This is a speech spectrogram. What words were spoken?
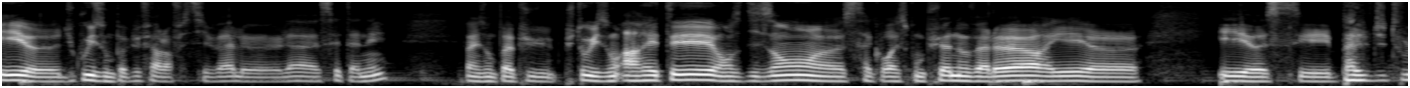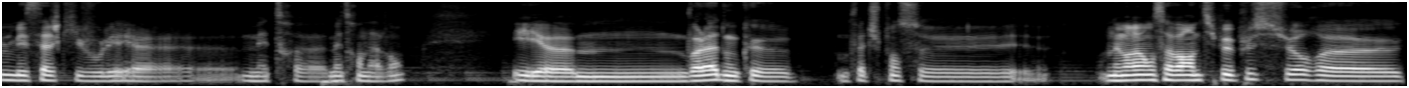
Et euh, du coup, ils n'ont pas pu faire leur festival euh, là cette année. Enfin, ils n'ont pas pu. Plutôt, ils ont arrêté en se disant euh, ça correspond plus à nos valeurs et et c'est pas du tout le message qu'ils voulaient mettre mettre en avant. Et euh, voilà, donc en fait, je pense euh, on aimerait en savoir un petit peu plus sur euh,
